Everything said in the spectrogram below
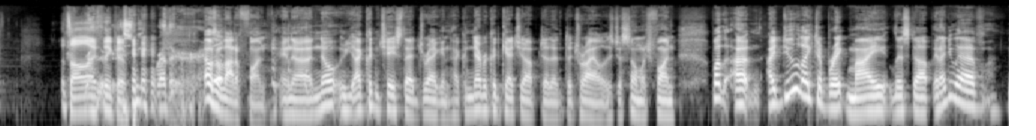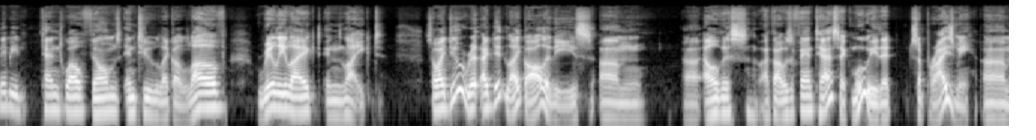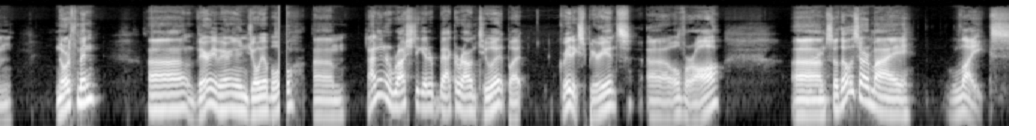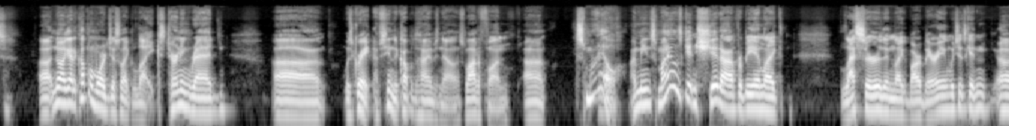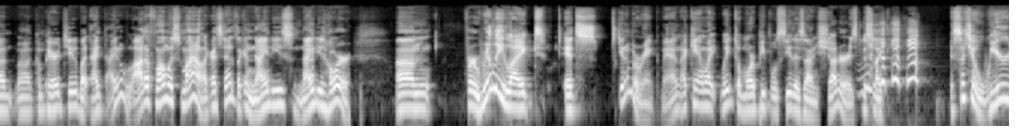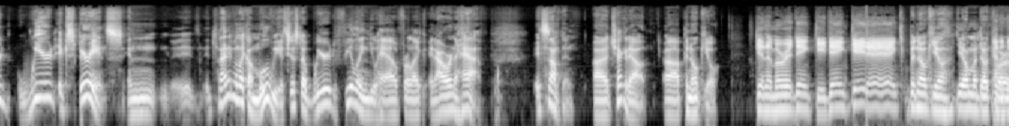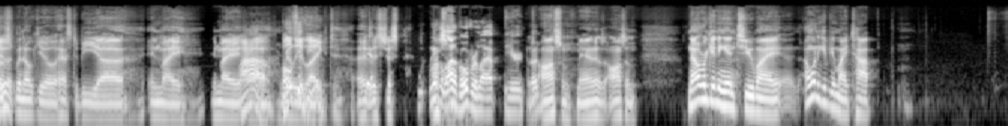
that's all I think of. Sweet Brother. That was a lot of fun, and uh, no, I couldn't chase that dragon. I could never could catch up to the, the trial. It was just so much fun. But uh, I do like to break my list up, and I do have maybe 10, 12 films into like a love, really liked, and liked. So I do, re- I did like all of these. Um, uh, Elvis, I thought was a fantastic movie that surprised me. Um, Northman, uh, very, very enjoyable. Um, not in a rush to get her back around to it, but great experience uh, overall. Um, so those are my likes. Uh, no, I got a couple more just like likes. Turning Red uh, was great. I've seen it a couple of times now. It's a lot of fun. Uh, Smile. I mean, Smile is getting shit on for being like lesser than like Barbarian, which is getting uh, uh, compared to. But I, I had a lot of fun with Smile. Like I said, it's like a '90s '90s horror. Um, for really liked, it's Skinamarink, man. I can't wait wait till more people see this on Shudder. It's just like it's such a weird, weird experience, and it, it's not even like a movie. It's just a weird feeling you have for like an hour and a half. It's something. Uh, check it out. Uh, Pinocchio. Get him a dinky dinky dink. Pinocchio. Guillermo del Gotta do Toro's. Pinocchio has to be uh, in my in my Wow, uh, both really of you. liked. Uh, It Yeah. was just We have a lot of overlap here. Awesome, man. It was awesome. Now we're getting into my. I want to give you my top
